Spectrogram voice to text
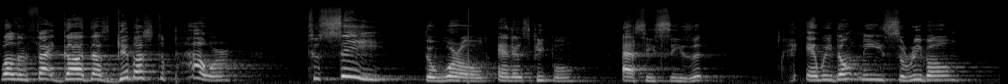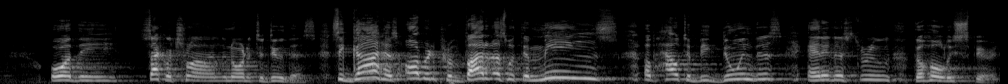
Well, in fact, God does give us the power to see the world and its people as He sees it. And we don't need Cerebro or the psychotron in order to do this. See, God has already provided us with the means of how to be doing this, and it is through the Holy Spirit.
